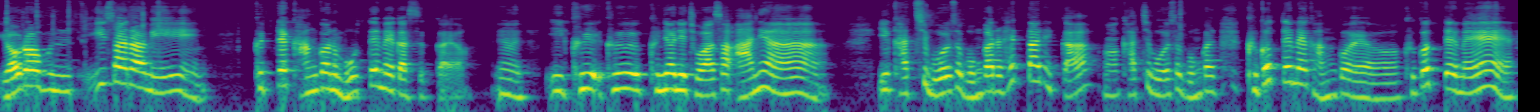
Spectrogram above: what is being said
여러분 이 사람이 그때 간 거는 뭐 때문에 갔을까요? 예, 이그 그 그년이 좋아서 아니야. 이 같이 모여서 뭔가를 했다니까. 어, 같이 모여서 뭔가 그것 때문에 간 거예요. 그것 때문에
